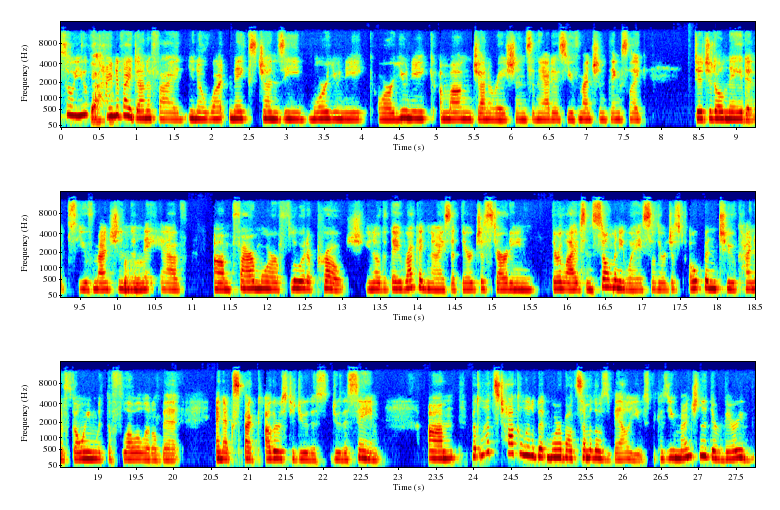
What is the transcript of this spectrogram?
so you've yeah. kind of identified, you know, what makes Gen Z more unique or unique among generations. And that is, you've mentioned things like digital natives. You've mentioned mm-hmm. that they have um, far more fluid approach, you know, that they recognize that they're just starting their lives in so many ways. So they're just open to kind of going with the flow a little bit and expect others to do this, do the same. Um, but let's talk a little bit more about some of those values because you mentioned that they're very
